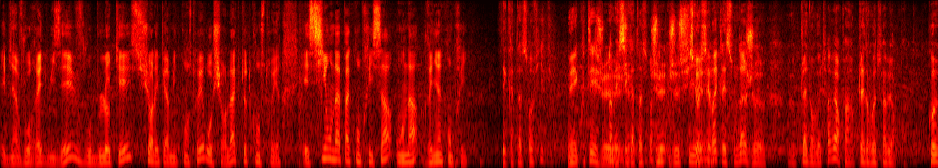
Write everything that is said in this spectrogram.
eh bien vous réduisez, vous bloquez sur les permis de construire ou sur l'acte de construire. Et si on n'a pas compris ça, on n'a rien compris. C'est catastrophique. Mais écoutez, je, Non, mais c'est je- catastrophique. je, je suis. Parce que c'est euh, vrai que les sondages euh, plaident en votre faveur, enfin plaident en votre faveur, que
